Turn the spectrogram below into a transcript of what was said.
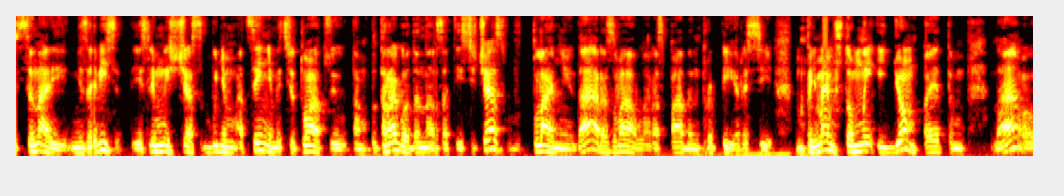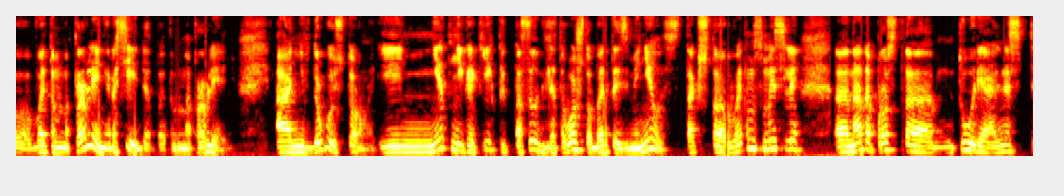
сценарий не зависит. Если мы сейчас будем оценивать ситуацию там полтора года назад и сейчас в плане да, развала, распада, энтропии России, мы понимаем, что мы идем по этому, да, в этом направлении, Россия идет в этом направлении, а не в другую сторону. И нет никаких предпосылок для того, чтобы это изменилось. Так что в этом смысле э, надо просто ту реальность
